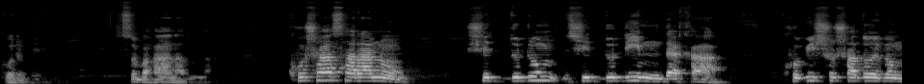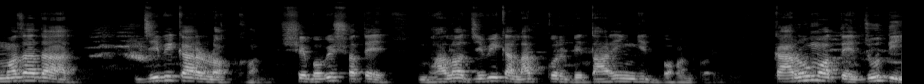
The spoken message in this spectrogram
করবে। সুবহান আল্লাহ খোসা সারানো সিদ্ধুডুম সিদ্ধ ডিম দেখা খুবই সুস্বাদু এবং মজাদার জীবিকার লক্ষণ। সে ভবিষ্যতে ভালো জীবিকা লাভ করবে, তার ইঙ্গিত বহন করে। কারও মতে, যদি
